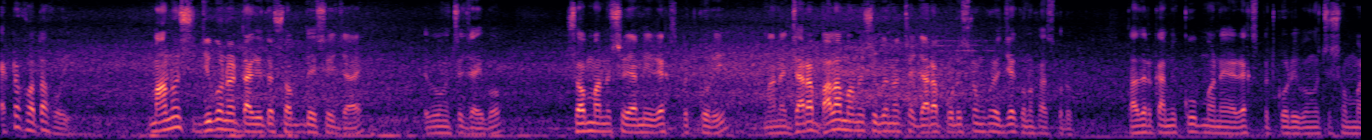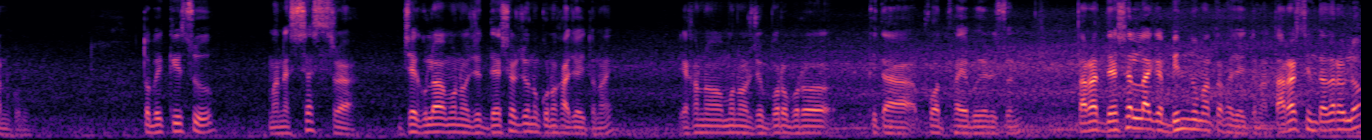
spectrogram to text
একটা কথা হই। মানুষ জীবনের তাগিদে সব দেশে যায় এবং হচ্ছে যাইব। সব মানুষই আমি রেসপেক্ট করি। মানে যারা বালা মানুষ ইভেন হচ্ছে, যারা পরিশ্রম করে যে কোনো কাজ করুক, তাদেরকে আমি খুব মানে রেসপেক্ট করি এবং হচ্ছে সম্মান করি। তবে কিছু মানে শেষরা, যেগুলো মনে হয় যে দেশের জন্য কোনো কাজ হইতো নয় এখনও মনে হয় যে বড় বড় কিতা পদ ফাই বইয়ে রয়েছেন তারা দেশের লাগে বিন্দু মাত্র কাজ হইতো না। তারার চিন্তাধারা হইল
